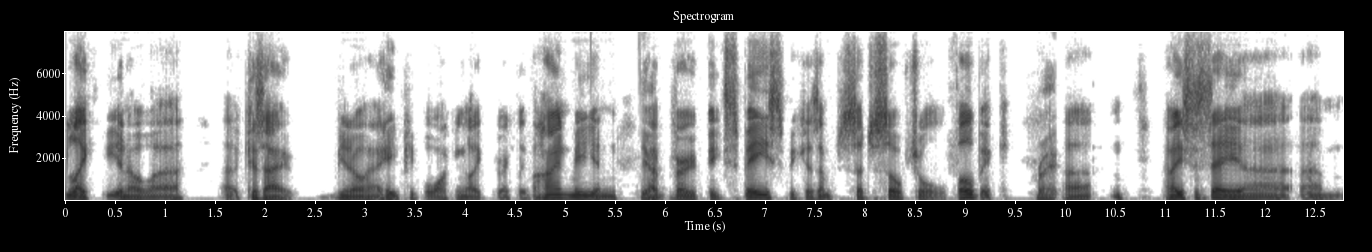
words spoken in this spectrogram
like you know uh because i you know i hate people walking like directly behind me and Yeah. have very big space because i'm such a social phobic Right. um and i used to say uh um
